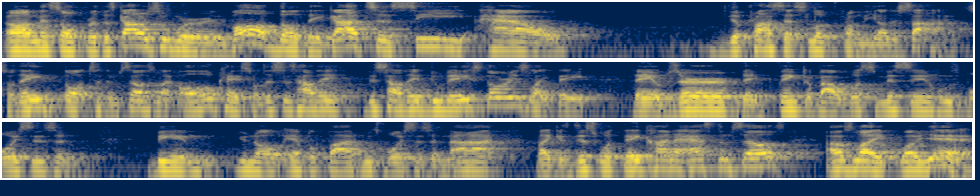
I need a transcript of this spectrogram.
Um, and so for the scholars who were involved, though, they got to see how the process looked from the other side. So they thought to themselves like, "Oh, okay, so this is how they this is how they do their stories. Like they they observe, they think about what's missing, whose voices are being you know amplified, whose voices are not. Like, is this what they kind of asked themselves? I was like, well, yeah.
